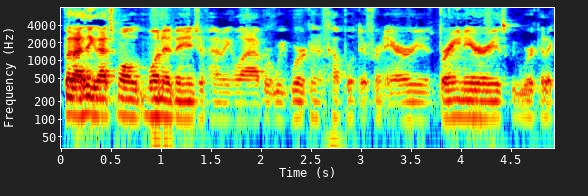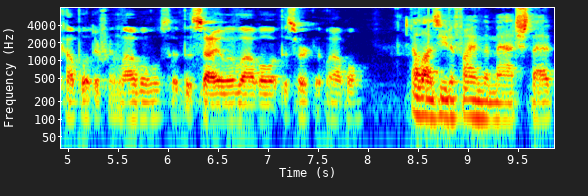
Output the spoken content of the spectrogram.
but I think that's one, one advantage of having a lab where we work in a couple of different areas, brain areas. We work at a couple of different levels, at the cellular level, at the circuit level. Allows you to find the match that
